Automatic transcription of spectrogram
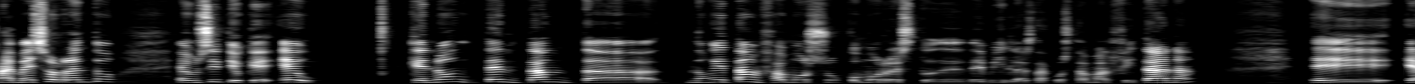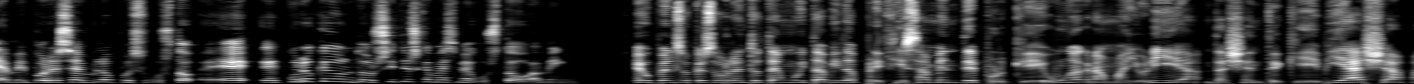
ademais Sorrento é un sitio que eu que non ten tanta non é tan famoso como o resto de, de vilas da Costa Malfitana, E, e a min, por exemplo, pois gustou, e, e creo que é un dos sitios que máis me gustou a min. Eu penso que Sorrento ten moita vida precisamente porque unha gran maioría da xente que viaxa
